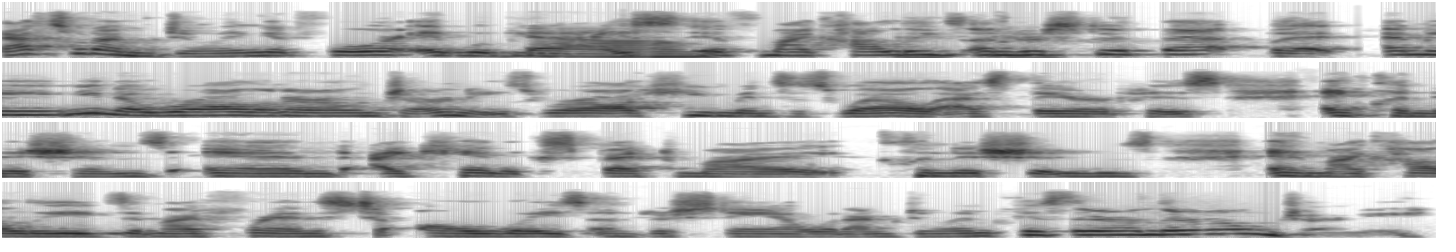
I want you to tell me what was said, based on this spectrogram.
That's what I'm doing it for. It would be yeah. nice if my colleagues mm-hmm. understood that. But I mean, you know, we're all on our own journeys. We're all humans as well as therapists and clinicians. And I can't expect my clinicians and my colleagues and my friends to always understand what I'm doing because they're on their own journey.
